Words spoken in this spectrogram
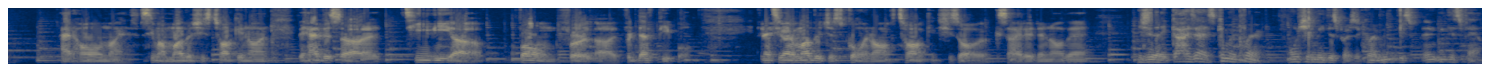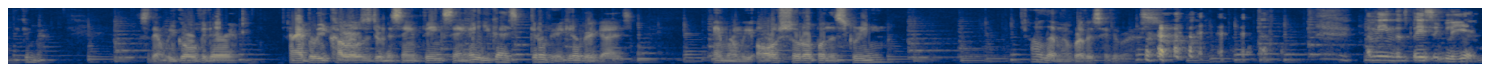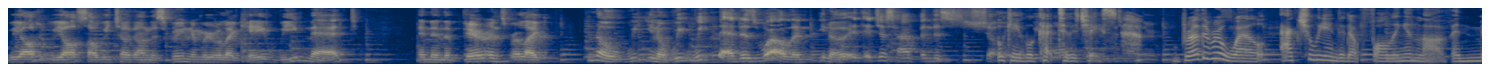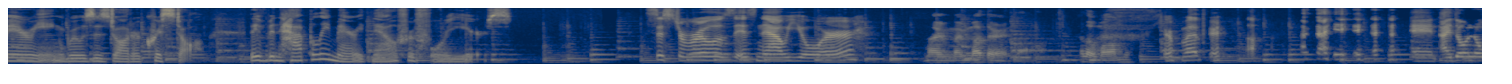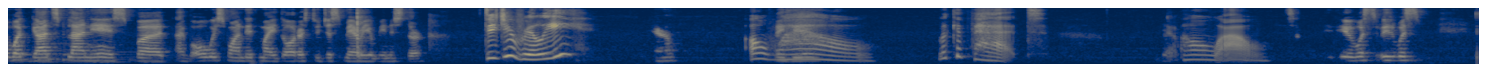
at home. I see my mother; she's talking on. They had this uh, TV uh, phone for uh, for deaf people, and I see my mother just going off talking. She's all excited and all that. And she's like, "Guys, guys, come here, come here. I want you to meet this person. Come here, meet this, meet this family. Come here." So then we go over there, and I believe Carlos is doing the same thing, saying, "Hey, you guys, get over here, get over here, guys." And when we all showed up on the screen, I'll let my brother say the rest. I mean, that's basically it. We all we all saw each other on the screen, and we were like, "Hey, we met," and then the parents were like, "No, we, you know, we we met as well," and you know, it, it just happened this show. Okay, we'll cut to the chase. Brother Roel actually ended up falling in love and marrying Rose's daughter, Crystal. They've been happily married now for four years. Sister Rose is now your My my mother-in-law. Hello, mom. your mother. In law. And I don't know what God's plan is, but I've always wanted my daughters to just marry a minister. Did you really? Yeah. Oh wow. Look at that. Yeah. Oh wow. It was it was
